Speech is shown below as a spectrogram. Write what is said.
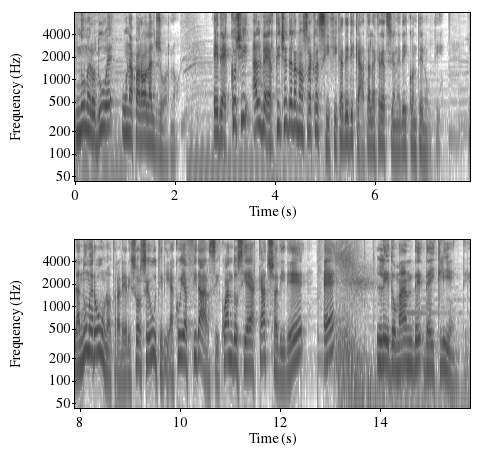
Numero 2, una parola al giorno. Ed eccoci al vertice della nostra classifica dedicata alla creazione dei contenuti. La numero 1 tra le risorse utili a cui affidarsi quando si è a caccia di idee è le domande dei clienti.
